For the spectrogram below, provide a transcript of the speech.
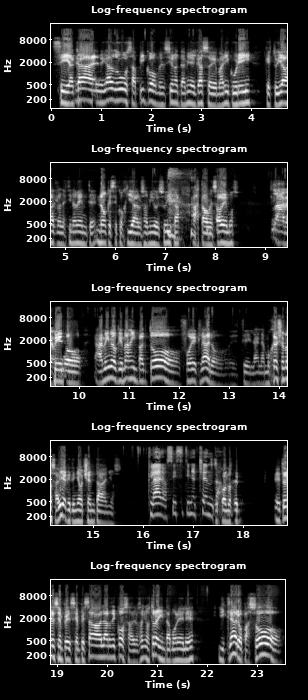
Sí, acá Edgardo Hugo Zapico menciona también el caso de Marie Curie, que estudiaba clandestinamente, no que se cogía a los amigos de su hija, hasta donde sabemos. Claro. Pero a mí lo que más me impactó fue, claro, este, la, la mujer yo no sabía que tenía 80 años. Claro, sí, sí, tiene Entonces, 80. cuando se, entonces se, empe- se empezaba a hablar de cosas de los años 30, ponele, y claro, pasó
